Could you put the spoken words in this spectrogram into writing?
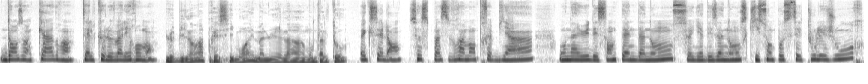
dans un cadre tel que le Valais roman. Le bilan après six mois, Emmanuela Montalto? Excellent, ça se passe vraiment très bien. On a eu des centaines d'annonces, il y a des annonces qui sont postées tous les jours.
